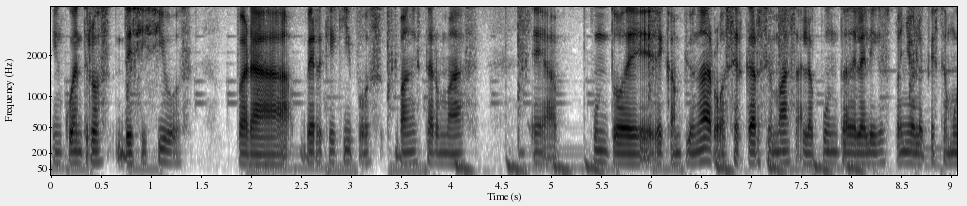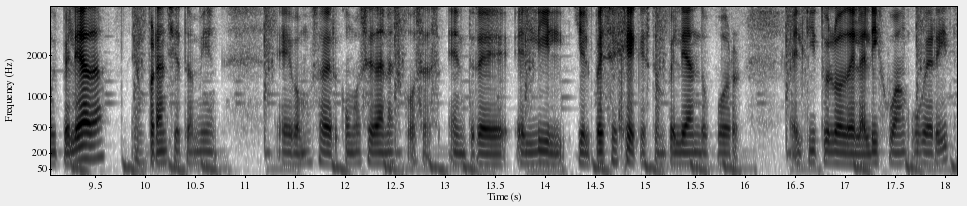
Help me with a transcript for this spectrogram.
encuentros decisivos para ver qué equipos van a estar más eh, punto de, campeonar o acercarse más a la punta de la Liga Española que está muy peleada. En Francia también eh, vamos a ver cómo se dan las cosas entre el Lille y el PSG que están peleando por el título de la Ligue 1 Uber Eats.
